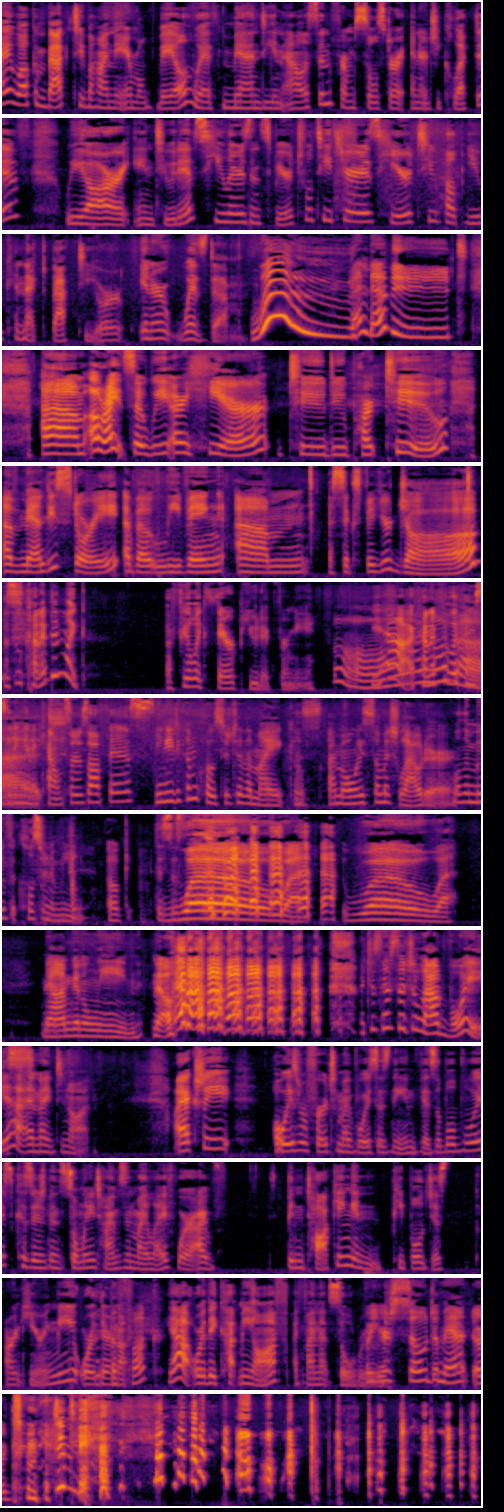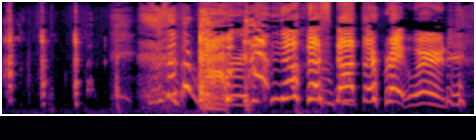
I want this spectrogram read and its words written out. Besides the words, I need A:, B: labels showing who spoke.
A: Hi, welcome back to Behind the Emerald Veil with Mandy and Allison from Soulstar Energy Collective. We are intuitives, healers, and spiritual teachers here to help you connect back to your inner wisdom.
B: Woo! I love it. Um, all right, so we are here to do part two of Mandy's story about leaving um, a six figure job.
A: This has kind of been like, I feel like therapeutic for me.
B: Aww,
A: yeah, I kind of feel like I'm sitting in a counselor's office.
B: You need to come closer to the mic because I'm always so much louder.
A: Well, then move it closer to me.
B: Okay.
A: This is-
B: Whoa. Whoa. Now I'm going to lean. No. I just have such a loud voice.
A: Yeah, and I do not. I actually always refer to my voice as the invisible voice because there's been so many times in my life where I've been talking and people just aren't hearing me or they're
B: the
A: not.
B: fuck?
A: Yeah, or they cut me off. I find that so rude.
B: But you're so demand or demand.
A: demand. Was that the right word?
B: no, that's not the right word.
